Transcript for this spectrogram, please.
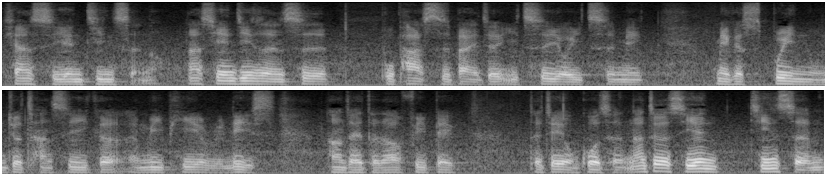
像实验精神哦。那实验精神是不怕失败，就一次又一次，每每个 spring 我们就尝试一个 MVP release。然后再得到 feedback 的这种过程，那这个实验精神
